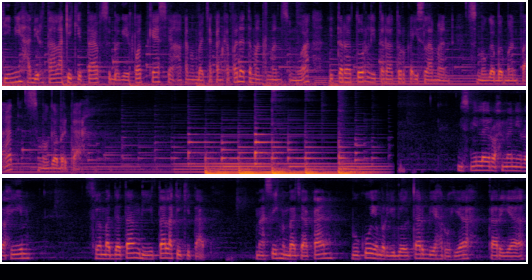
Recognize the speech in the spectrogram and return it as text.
kini hadir Talaki Kitab sebagai podcast yang akan membacakan kepada teman-teman semua literatur-literatur keislaman. Semoga bermanfaat, semoga berkah. Bismillahirrahmanirrahim. Selamat datang di Talaki Kitab. Masih membacakan buku yang berjudul Tarbiyah Ruhyah karya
